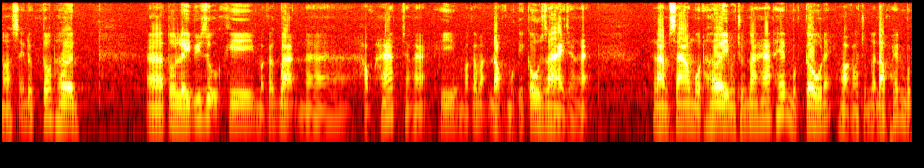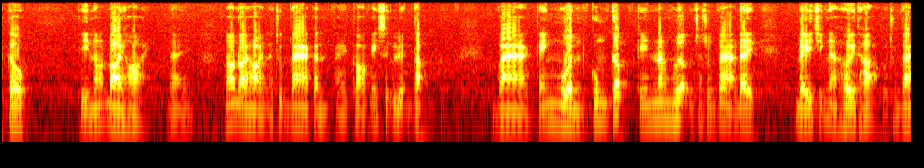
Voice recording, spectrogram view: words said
nó sẽ được tốt hơn. À, tôi lấy ví dụ khi mà các bạn à, học hát chẳng hạn khi mà các bạn đọc một cái câu dài chẳng hạn làm sao một hơi mà chúng ta hát hết một câu đấy hoặc là chúng ta đọc hết một câu thì nó đòi hỏi đấy nó đòi hỏi là chúng ta cần phải có cái sự luyện tập và cái nguồn cung cấp cái năng lượng cho chúng ta ở đây. Đấy chính là hơi thở của chúng ta.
